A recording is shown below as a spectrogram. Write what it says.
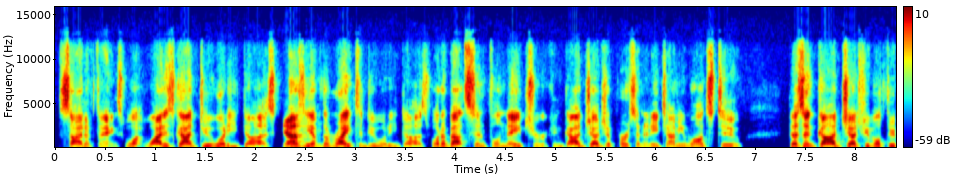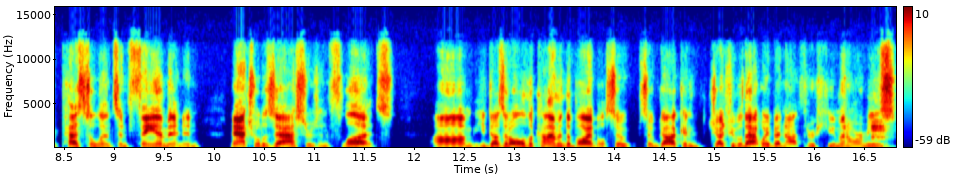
side of things. What why does God do what He does? Yeah. Does He have the right to do what He does? What about sinful nature? Can God judge a person anytime He wants to? Doesn't God judge people through pestilence and famine and natural disasters and floods? Um, he does it all the time in the Bible. So so God can judge people that way, but not through human armies.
